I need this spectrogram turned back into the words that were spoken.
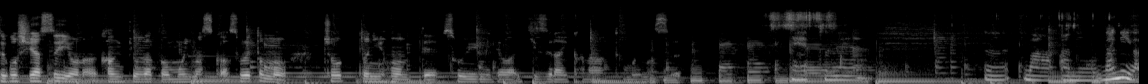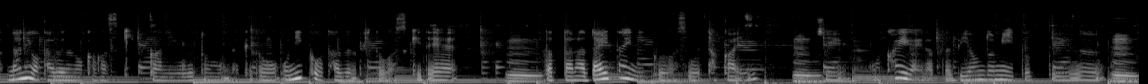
過ごしやすいような環境だと思いますか？それともちょっと日本ってそういう意味では生きづらいかなと思います。えーっとね、うん、まああの何が何を食べるのかが好きかによると思うんだけどお肉を食べる人が好きでうん。だったら代替肉がすごい高いうん。し、まあ海外だったらビヨンドミートっていう、うん。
